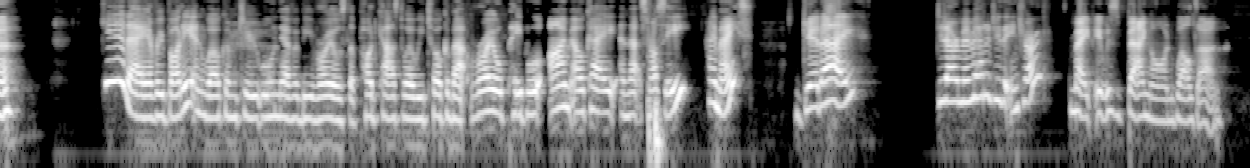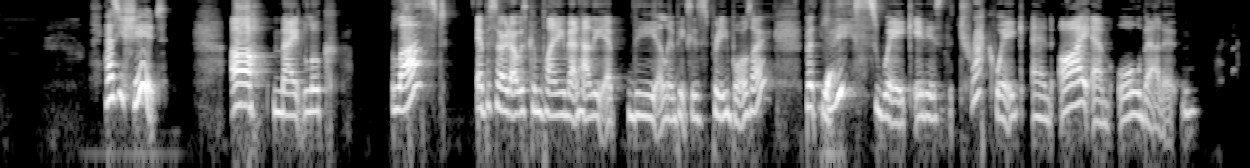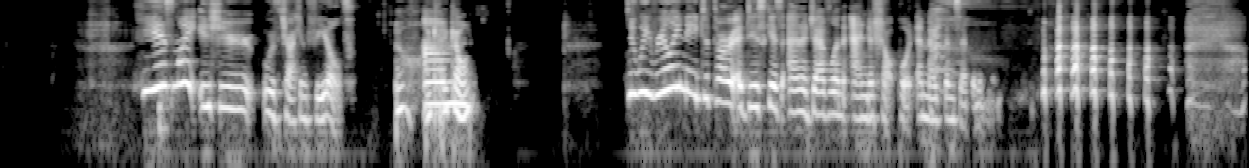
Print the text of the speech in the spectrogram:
Yeah. G'day, everybody, and welcome to We'll Never Be Royals, the podcast where we talk about royal people. I'm LK, and that's Rossy. Hey, mate. G'day. Did I remember how to do the intro? Mate, it was bang on. Well done. How's your shit? Oh, mate, look. Last episode I was complaining about how the the Olympics is pretty bozo, but Yeah. this week it is the track week and I am all about it. Here's my issue with track and field. Oh, okay, go Um, on. Do we really need to throw a discus and a javelin and a shot put and make them separate?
